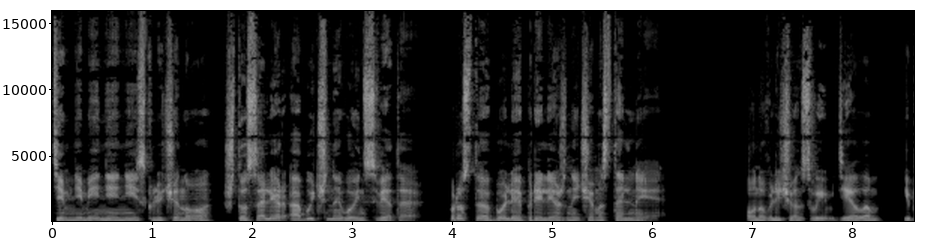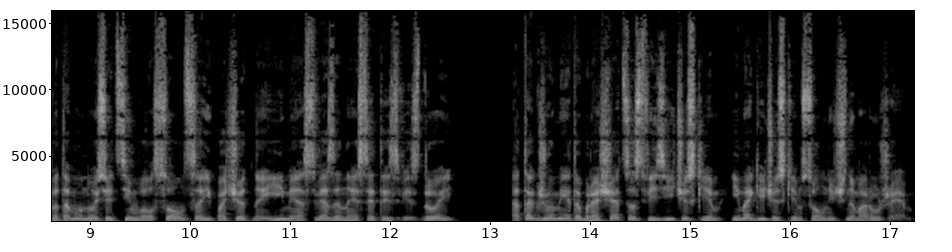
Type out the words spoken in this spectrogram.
Тем не менее, не исключено, что Солер – обычный воин света, просто более прилежный, чем остальные. Он увлечен своим делом и потому носит символ Солнца и почетное имя, связанное с этой звездой, а также умеет обращаться с физическим и магическим солнечным оружием.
